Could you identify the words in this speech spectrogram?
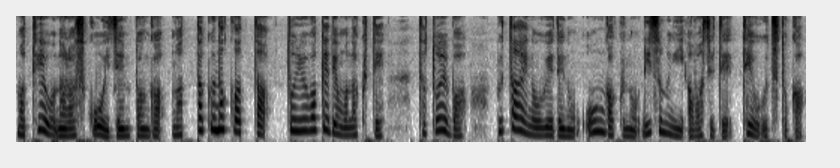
まあ、手を鳴らす行為全般が全くなかったというわけでもなくて、例えば舞台の上での音楽のリズムに合わせて手を打つとか、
